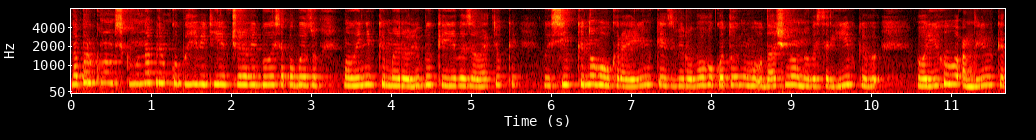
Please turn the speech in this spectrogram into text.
На Паркомському напрямку бойові дії вчора відбулися поблизу Малинівки, Миролюбівки, Єлизаветівки, Лисівки, Новоукраїнки, Звірового, Котленого, Удачного, Новосергіївки, Го- Горіхово, Андріївки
